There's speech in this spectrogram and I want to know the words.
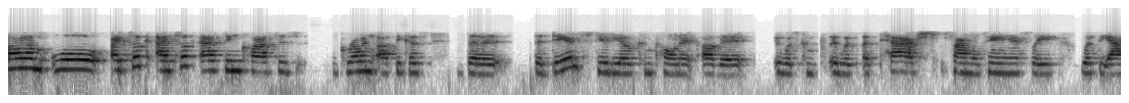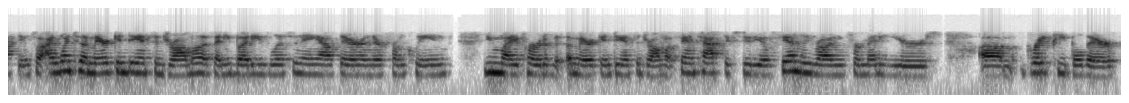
Um, well, I took I took acting classes growing up because the the dance studio component of it it was it was attached simultaneously with the acting. So I went to American Dance and Drama. If anybody's listening out there and they're from Queens, you might have heard of American Dance and Drama. Fantastic studio, family run for many years. Um, great people there,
